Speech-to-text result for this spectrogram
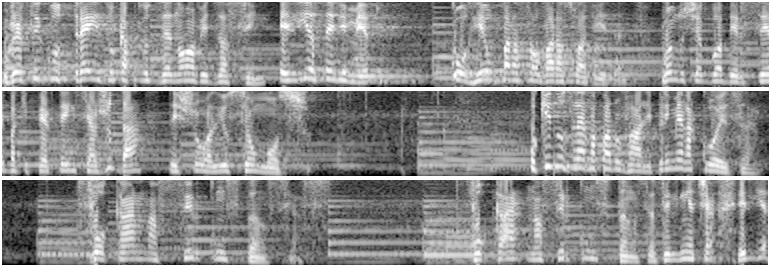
O versículo 3 do capítulo 19 diz assim: Elias teve medo, correu para salvar a sua vida. Quando chegou a Berseba, que pertence a Judá, deixou ali o seu moço. O que nos leva para o vale? Primeira coisa, focar nas circunstâncias focar nas circunstâncias. Ele tinha, ele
